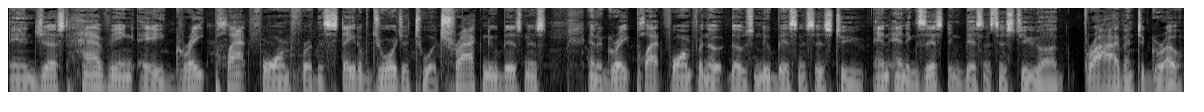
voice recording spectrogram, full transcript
and just having a great platform for the state of Georgia to attract new business and a great platform for no, those new businesses to and, and existing businesses to uh, thrive and to grow.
